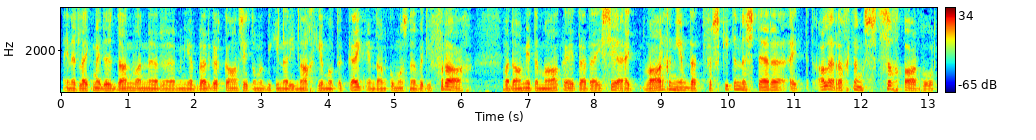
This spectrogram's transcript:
En dit lyk my dis dan wanneer uh, meneer Burger kans het om 'n bietjie na die naghemel te kyk. En dan kom ons nou by die vraag wat daarmee te maak het dat hy sê hy het waargeneem dat verskietende sterre uit alle rigtings sigbaar word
